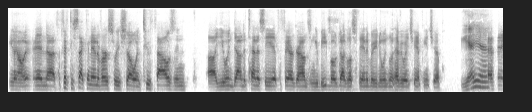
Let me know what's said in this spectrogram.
you know, and uh, the 52nd anniversary show in 2000, uh, you went down to Tennessee at the fairgrounds and you beat Bo Douglas for the NWA New England Heavyweight Championship. Yeah, yeah. And then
